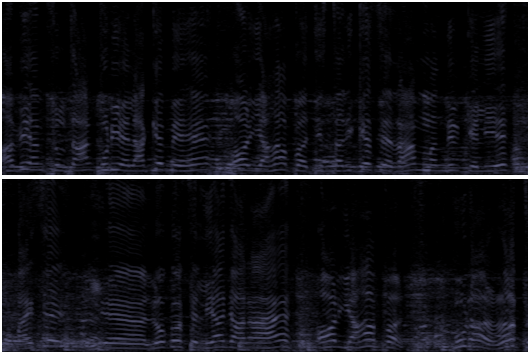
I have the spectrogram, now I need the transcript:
अभी हम सुल्तानपुरी इलाके में हैं और यहाँ पर जिस तरीके से राम मंदिर के लिए पैसे लोगों से लिया जा रहा है और यहाँ पर पूरा रथ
